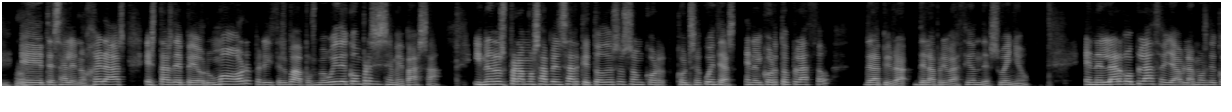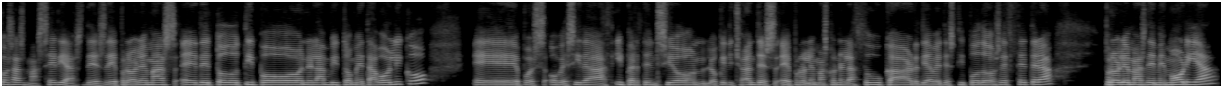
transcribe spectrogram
Eh, te salen ojeras, estás de peor humor, pero dices, va, pues me voy de compras y se me pasa. Y no nos paramos a pensar que todo eso son consecuencias en el corto plazo de la, de la privación de sueño. En el largo plazo ya hablamos de cosas más serias, desde problemas eh, de todo tipo en el ámbito metabólico, eh, pues obesidad, hipertensión, lo que he dicho antes, eh, problemas con el azúcar, diabetes tipo 2, etcétera, problemas de memoria,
